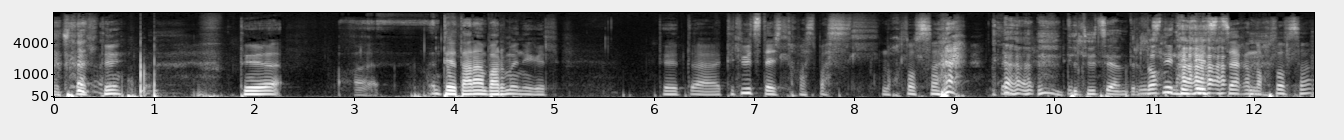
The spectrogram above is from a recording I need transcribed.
Ажиллаа тий. Тэгээ тэгээ дараа нь бармен нэгэл тэгээд телевизэд ажиллах бас бас нухлуулсан. Телевизийн амьдрал. Телевизний телевиз цайхан нухлуулсан.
